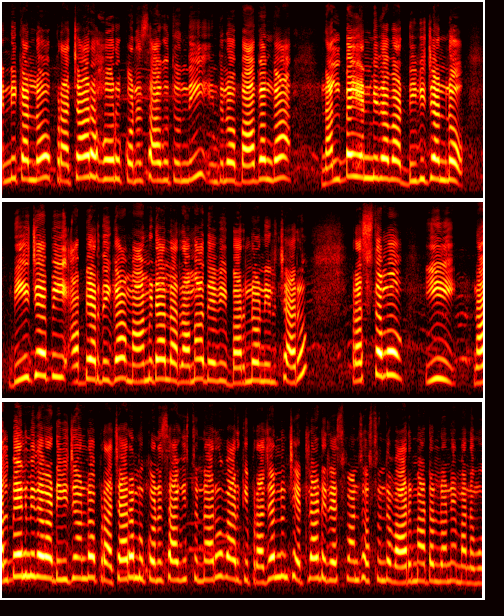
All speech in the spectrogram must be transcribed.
ఎన్నికల్లో ప్రచార హోరు కొనసాగుతుంది. ఇందులో భాగంగా నలభై ఎనిమిదవ డివిజన్లో బీజేపీ అభ్యర్థిగా మామిడాల రమాదేవి బరిలో నిలిచారు. ప్రస్తుతము ఈ నలభై ఎనిమిదవ డివిజన్లో ప్రచారం కొనసాగిస్తున్నారు. వారికి ప్రజల నుంచి ఎట్లాంటి రెస్పాన్స్ వస్తుందో వారి మాటల్లోనే మనము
